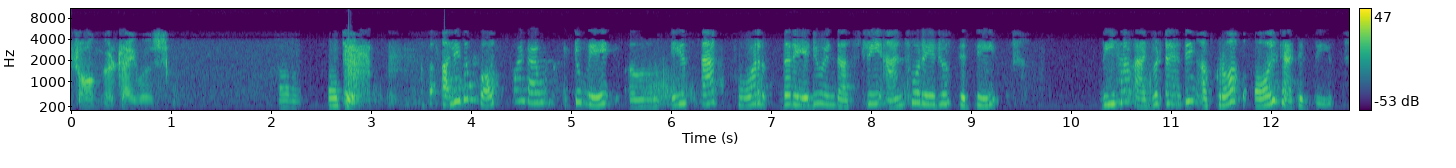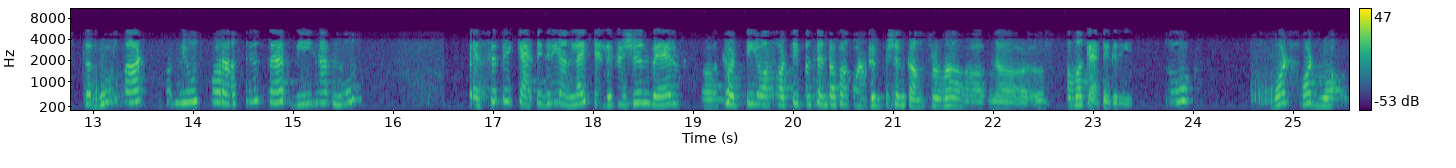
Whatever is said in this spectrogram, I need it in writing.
stronger drivers. Um, okay. Ali, the first point I would like to make um, is that for the radio industry and for Radio City, we have advertising across all categories. The good part, good news for us is that we have no specific category, unlike television, where uh, 30 or 40 percent of our contribution comes from a, uh, uh, from a category. So, what, what, what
